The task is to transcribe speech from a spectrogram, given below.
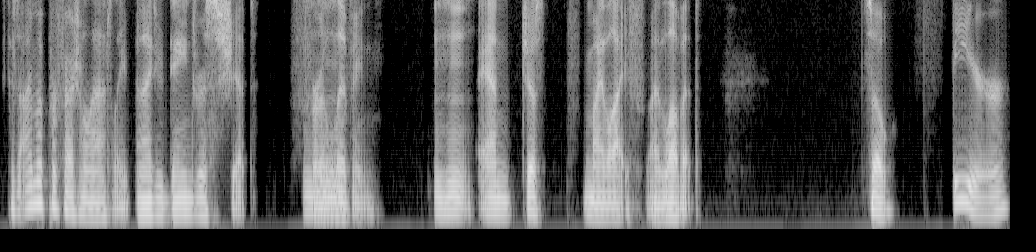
because I'm a professional athlete and I do dangerous shit for a Mhm. living hmm and just my life. I love it. So, fear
